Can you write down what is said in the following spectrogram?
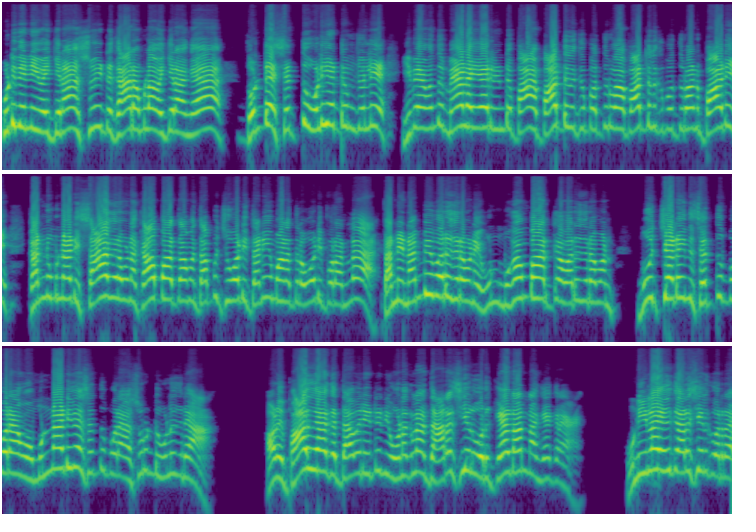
குடி தண்ணி வைக்கிறான் ஸ்வீட்டு காரம்லாம் வைக்கிறாங்க. தொண்டை செத்து ஒளியட்டும் சொல்லி இவன் வந்து மேலே ஏறி நின்று பா பாட்டிலுக்கு பத்து ரூபா பாட்டிலுக்கு பத்து ரூபான்னு பாடி கண்ணு முன்னாடி சாகிறவனை காப்பாத்தாம தப்பிச்சு ஓடி தனிமானத்துல ஓடி போறான்ல? தன்னை நம்பி வருகிறவனை உன் முகம் பார்க்க வருகிறவன் மூச்சடைந்து செத்து போறான் அவன் முன்னாடி தான் செத்து போறான் சுருண்டு விழுகிறான். அவனை பாதுகாக்க தவறிட்டு நீ உனக்கெல்லாம் அரசியல் ஒரு கேடான்னு நான் கேட்கிறேன் உன்னையெல்லாம் எதுக்கு அரசியலுக்கு வர்ற?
